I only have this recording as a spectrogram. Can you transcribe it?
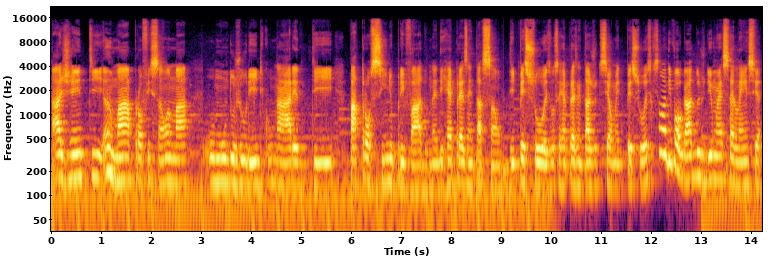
a gente amar a profissão, amar o mundo jurídico na área de patrocínio privado, né, de representação de pessoas, você representar judicialmente pessoas que são advogados de uma excelência,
